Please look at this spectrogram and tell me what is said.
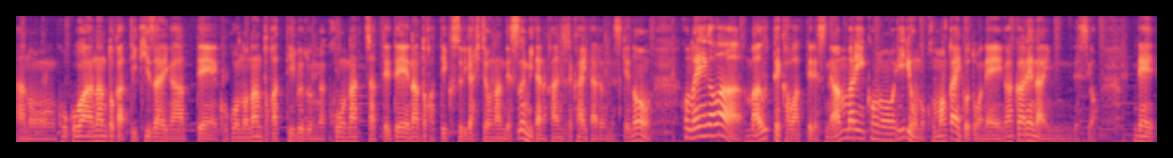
あの、ここはなんとかっていう機材があって、ここのなんとかっていう部分がこうなっちゃってて、なんとかっていう薬が必要なんです、みたいな感じで書いてあるんですけど、この映画は、まあ、打って変わってですね、あんまりこの医療の細かいことはね、描かれないんですよ。で、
